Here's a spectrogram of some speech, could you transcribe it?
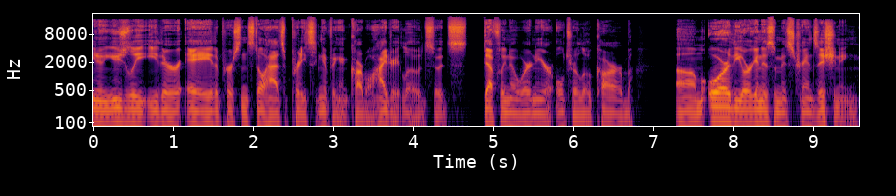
you know, usually either A, the person still has a pretty significant carbohydrate load, so it's definitely nowhere near ultra low carb, um, or the organism is transitioning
